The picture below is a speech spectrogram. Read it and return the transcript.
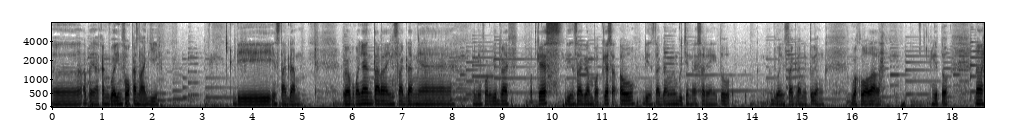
uh, apa ya akan gua infokan lagi di Instagram. pokoknya antara Instagramnya Mini for Wheel Drive podcast di Instagram podcast atau di Instagram Bucin Racer yang itu dua Instagram itu yang gua kelola lah gitu. Nah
